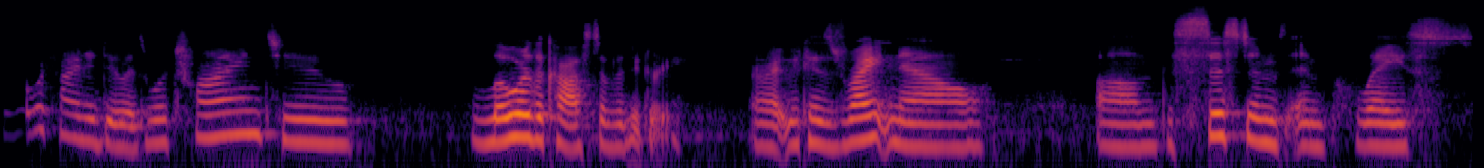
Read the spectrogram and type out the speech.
So what we're trying to do is we're trying to lower the cost of a degree, all right? Because right now, um, the systems in place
